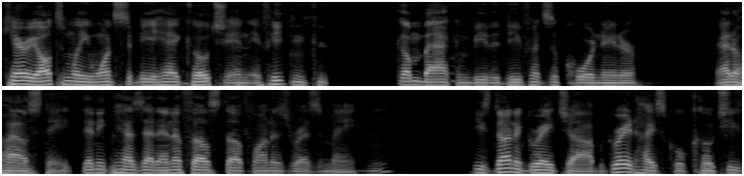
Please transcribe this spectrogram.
Kerry ultimately wants to be a head coach, and if he can come back and be the defensive coordinator at Ohio State, then he has that NFL stuff on his resume. Mhm. He's done a great job, a great high school coach. He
